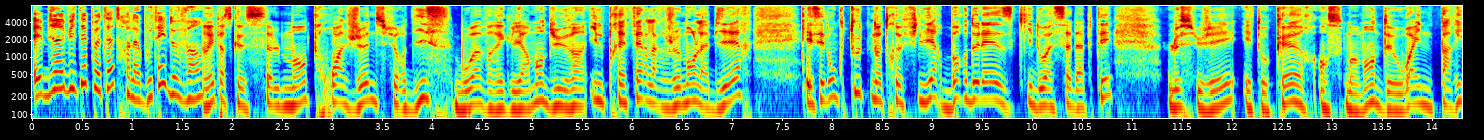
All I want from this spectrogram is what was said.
eh bien évitez peut-être la bouteille de vin. Oui, parce que seulement 3 jeunes sur 10 boivent régulièrement du vin. Ils préfèrent largement la bière et c'est donc toute notre filière bordelaise qui doit s'adapter. Le sujet est au cœur en ce moment de Wine Paris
